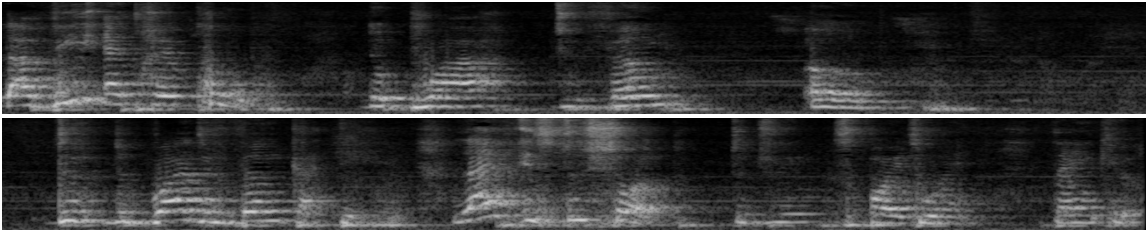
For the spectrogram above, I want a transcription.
La vie est très courte de boire du vin, um, de, de boire du vin gâté. Life is too short to drink spoiled wine. Thank you.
